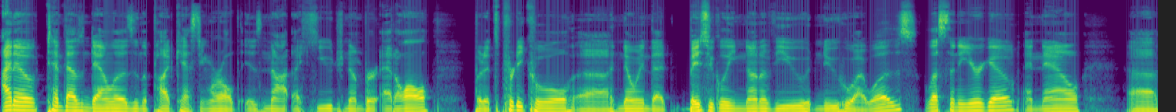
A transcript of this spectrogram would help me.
I know 10,000 downloads in the podcasting world is not a huge number at all but it's pretty cool uh, knowing that basically none of you knew who I was less than a year ago, and now uh,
